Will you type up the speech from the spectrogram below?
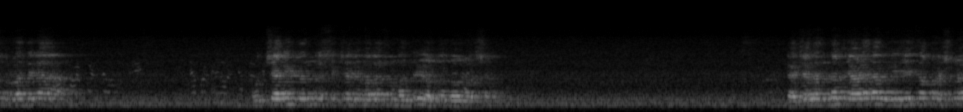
सुरुवातीला उच्च आणि तंत्र शिक्षण विभागाचा मंत्री होतो दोन वर्ष. त्याच्यानंतर ज्या वेळेला विजेचा प्रश्न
